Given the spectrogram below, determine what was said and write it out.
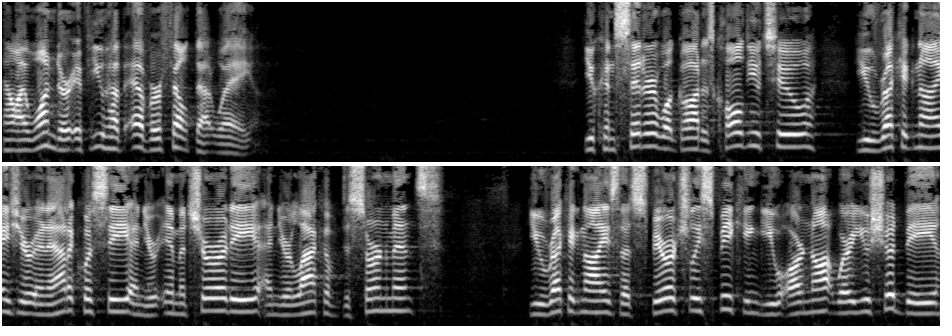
Now, I wonder if you have ever felt that way. You consider what God has called you to, you recognize your inadequacy and your immaturity and your lack of discernment. You recognize that spiritually speaking, you are not where you should be.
